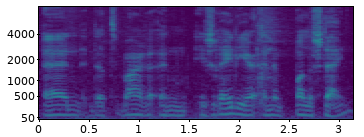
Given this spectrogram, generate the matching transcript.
En dat waren een Israëliër en een Palestijn.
